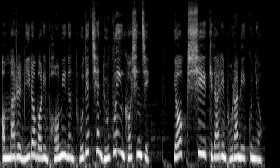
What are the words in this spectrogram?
엄마를 밀어버린 범인은 도대체 누구인 것인지 역시 기다린 보람이 있군요.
